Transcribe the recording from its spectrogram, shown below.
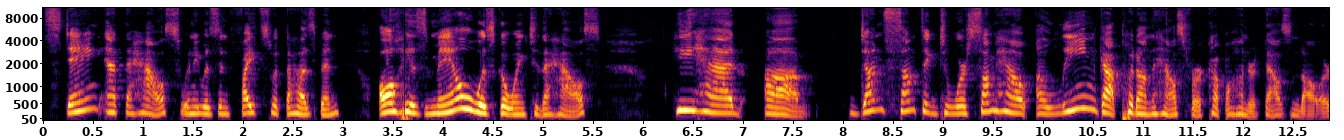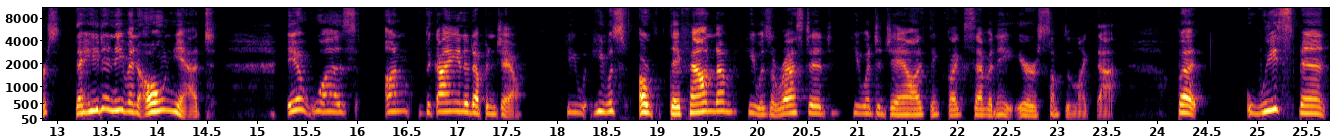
staying at the house when he was in fights with the husband. All his mail was going to the house he had um, done something to where somehow a lien got put on the house for a couple hundred thousand dollars that he didn't even own yet. It was un- the guy ended up in jail. He he was oh, they found him. He was arrested. He went to jail. I think like seven eight years, something like that. But we spent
